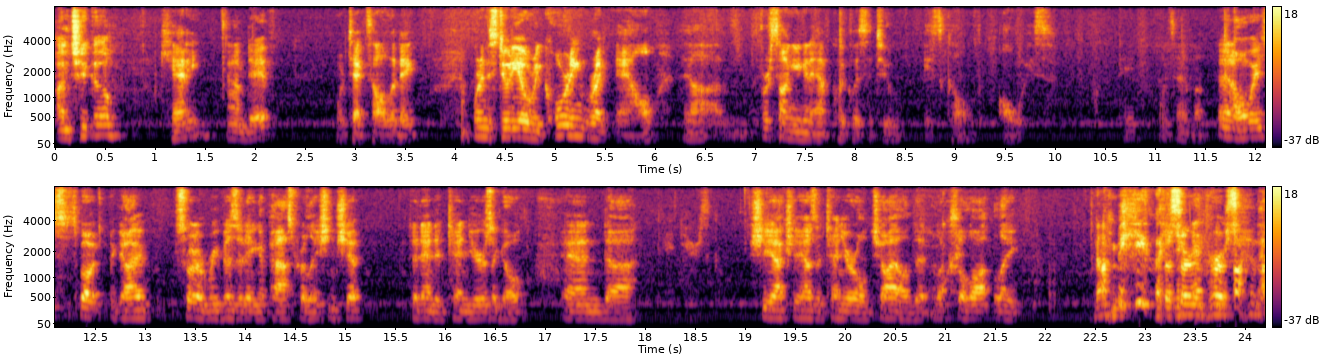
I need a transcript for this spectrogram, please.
I'm Chiko. Kenny. And I'm Dave. We're Tex Holliday. We're in the studio recording right now. Uh, first song you're going to have a quick listen to is called Always. Dave, what's that about? And always, it's about a guy sort of revisiting a past relationship that ended 10 years ago. And uh, 10 years ago. she actually has a 10 year old child that looks a lot like Not me. a certain person.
